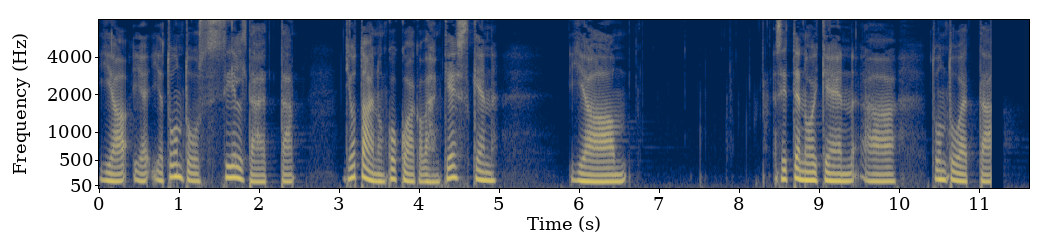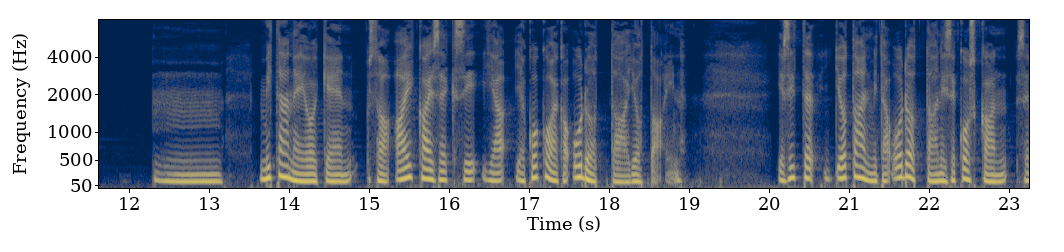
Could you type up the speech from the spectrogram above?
Ja, ja, ja tuntuu siltä, että jotain on koko aika vähän kesken ja sitten oikein ää, tuntuu, että mm, mitään ei oikein saa aikaiseksi ja, ja koko aika odottaa jotain – ja sitten jotain, mitä odottaa, niin se koskaan, se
